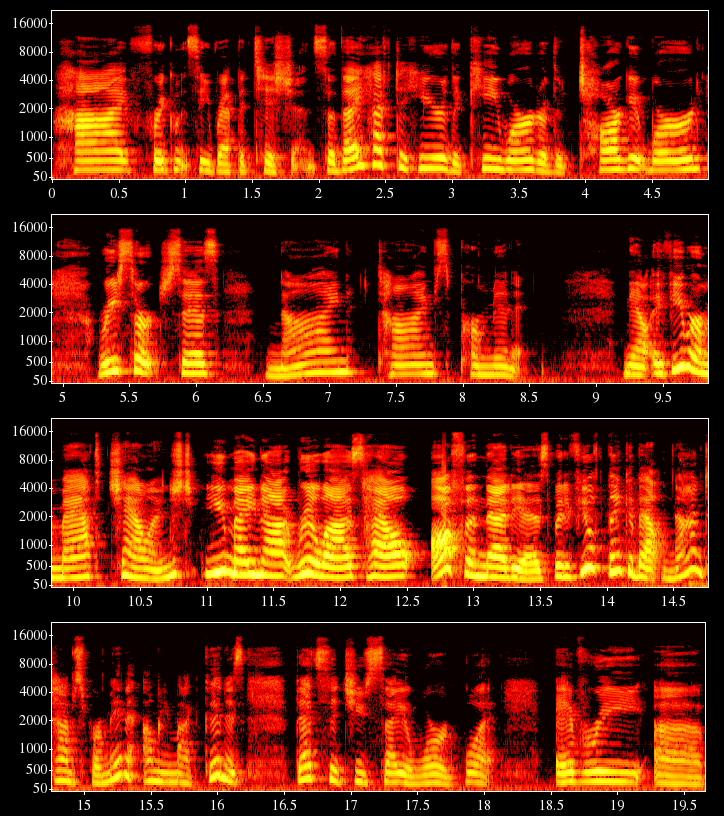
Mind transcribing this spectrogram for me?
high frequency repetition. So they have to hear the keyword or the target word. Research says nine times per minute. Now, if you are math challenged, you may not realize how often that is. But if you'll think about nine times per minute, I mean, my goodness, that's that you say a word, what? Every uh,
